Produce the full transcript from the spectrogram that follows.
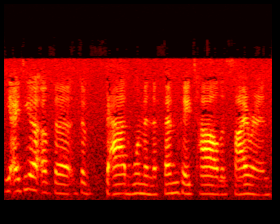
the idea of the the bad woman, the femme fatale, the siren,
